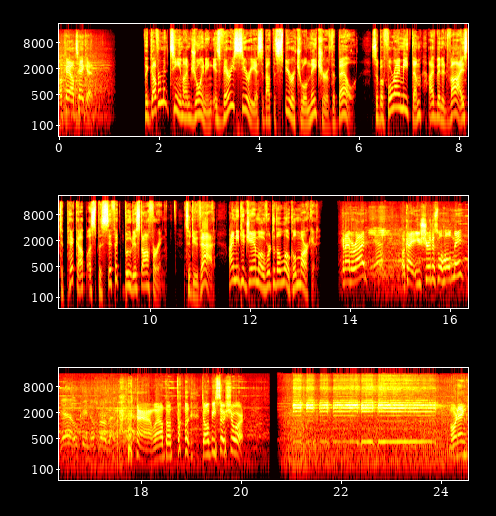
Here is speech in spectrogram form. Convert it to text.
Okay, I'll take it. The government team I'm joining is very serious about the spiritual nature of the bell. So before I meet them, I've been advised to pick up a specific Buddhist offering. To do that, I need to jam over to the local market. Can I have a ride? Yeah. Okay, you sure this will hold me? Yeah, okay, no problem. well, don't, don't don't be so sure. Morning.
